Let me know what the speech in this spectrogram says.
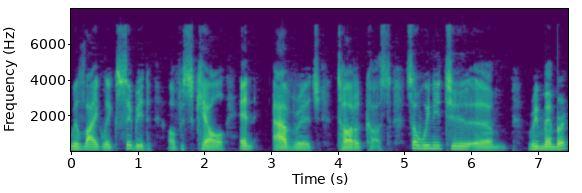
will likely exhibit of scale and average total cost. So we need to um, remember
